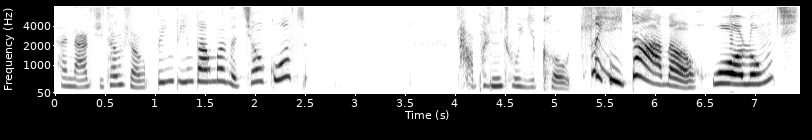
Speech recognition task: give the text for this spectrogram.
他拿起汤勺，乒乒乓乓的敲锅子。他喷出一口最大的火龙气，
